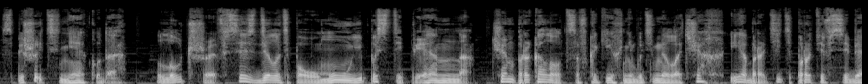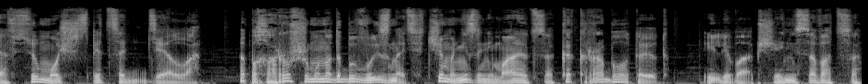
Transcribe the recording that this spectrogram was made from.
Спешить некуда. Лучше все сделать по уму и постепенно, чем проколоться в каких-нибудь мелочах и обратить против себя всю мощь спецотдела. А по-хорошему надо бы вызнать, чем они занимаются, как работают. Или вообще не соваться.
